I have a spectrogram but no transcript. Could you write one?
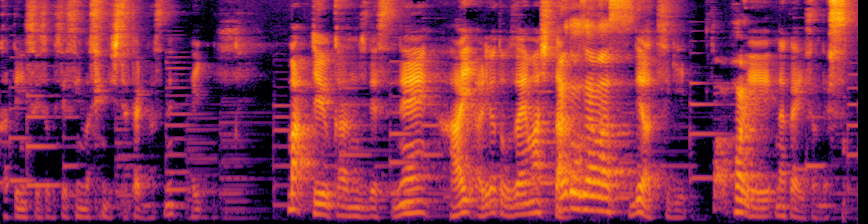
勝手に推測してすみませんでしたとありますね。はい。まあ、という感じですね。はい、ありがとうございました。ありがとうございます。では次、はい。えー中井さんです。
